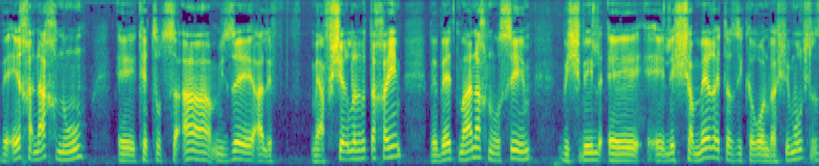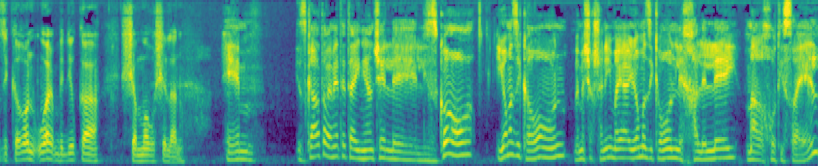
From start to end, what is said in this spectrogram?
ואיך אנחנו כתוצאה מזה, א', מאפשר לנו את החיים, וב', מה אנחנו עושים בשביל אה, אה, לשמר את הזיכרון, והשימור של הזיכרון הוא בדיוק השמור שלנו. אמ, הזכרת באמת את העניין של אה, לזכור, יום הזיכרון במשך שנים היה יום הזיכרון לחללי מערכות ישראל,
